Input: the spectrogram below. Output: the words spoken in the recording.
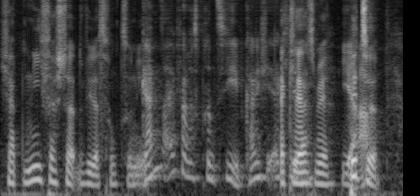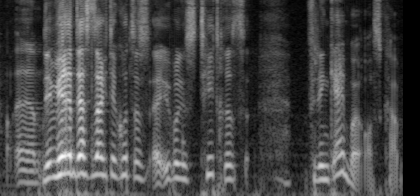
ich habe nie verstanden, wie das funktioniert. Ganz einfaches Prinzip, kann ich dir erklären? Erklär es mir, ja. bitte. Ähm, Währenddessen sage ich dir kurz, dass äh, übrigens Tetris für den Gameboy rauskam,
